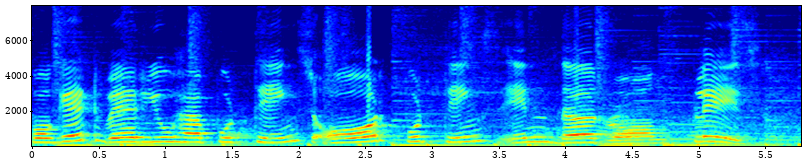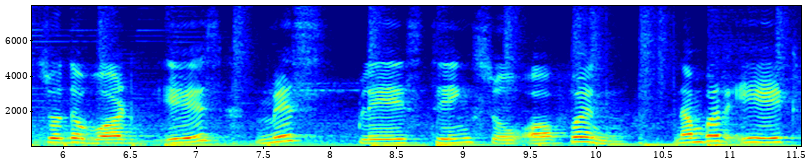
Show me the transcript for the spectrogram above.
forget where you have put things or put things in the wrong place. So the word is misplace things so often. Number 8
